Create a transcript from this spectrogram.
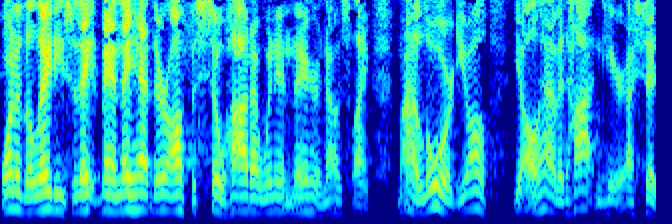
one of the ladies, they man, they had their office so hot. I went in there, and I was like, "My Lord, y'all, y'all have it hot in here." I said,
